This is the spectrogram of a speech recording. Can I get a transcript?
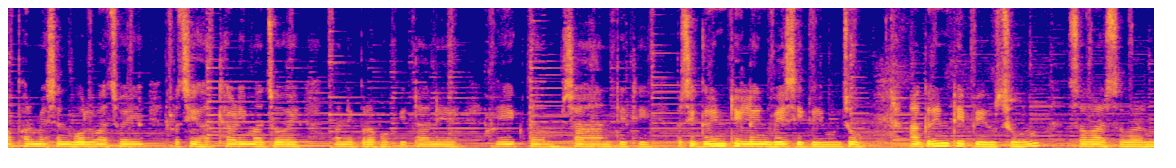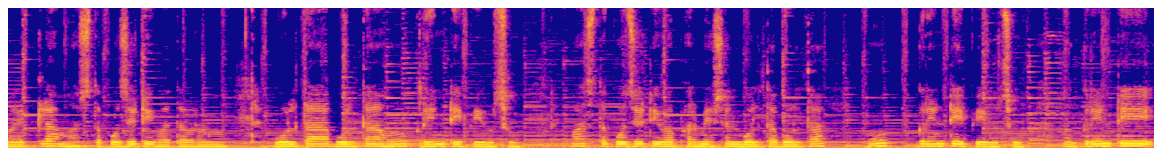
અફર્મેશન બોલવા જોઈએ પછી હથેળીમાં જોઈ અને પ્રભુ પિતાને એકદમ શાંતિથી, પછી ગ્રીન ટી લઈને બેસી ગઈ હું. જો, આ ગ્રીન ટી પીવું છું. સવાર સવારમાં એટલા મસ્ત પોઝિટિવ વાતાવરણમાં બોલતા બોલતા હું ગ્રીન ટી પીવું છું. મસ્ત પોઝિટિવ અફર્મેશન બોલતા બોલતા હું ગ્રીન ટી પીવું છું. ગ્રીન ટી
